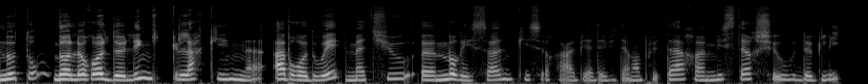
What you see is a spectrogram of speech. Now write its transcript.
notons dans le rôle de Link Larkin à Broadway, Matthew Morrison, qui sera bien évidemment plus tard Mr. Shoe de Glee.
